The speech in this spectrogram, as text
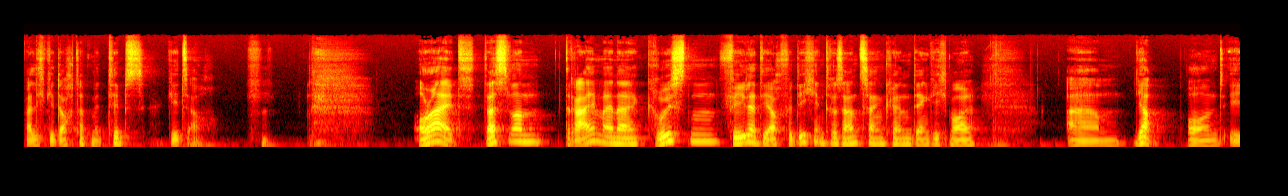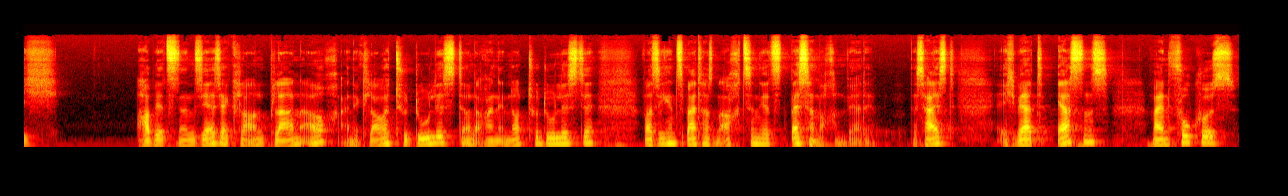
weil ich gedacht habe, mit Tipps geht's auch. Alright, das waren drei meiner größten Fehler, die auch für dich interessant sein können, denke ich mal. Ähm, ja, und ich habe jetzt einen sehr, sehr klaren Plan auch, eine klare To-Do-Liste und auch eine Not-To-Do-Liste, was ich in 2018 jetzt besser machen werde. Das heißt, ich werde erstens meinen Fokus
